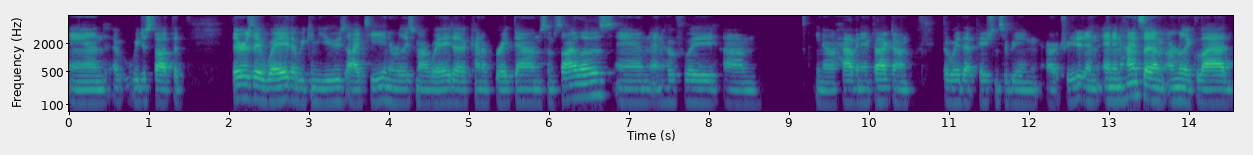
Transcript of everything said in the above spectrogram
and uh, we just thought that there is a way that we can use IT in a really smart way to kind of break down some silos and and hopefully um, you know have an impact on the way that patients are being are treated. And and in hindsight I'm I'm really glad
